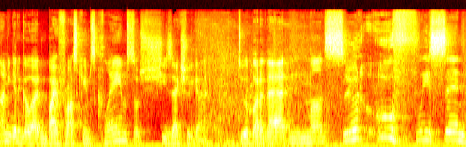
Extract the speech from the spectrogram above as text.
I'm gonna go out and buy Frost Queen's Claim, so she's actually gonna do a butt of that. Monsoon, oof, Lee Sin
